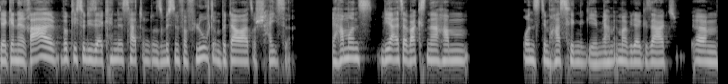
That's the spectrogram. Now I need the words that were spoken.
der General wirklich so diese Erkenntnis hat und uns ein bisschen verflucht und bedauert, so scheiße. Wir haben uns, wir als Erwachsene haben uns dem Hass hingegeben. Wir haben immer wieder gesagt, ähm,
